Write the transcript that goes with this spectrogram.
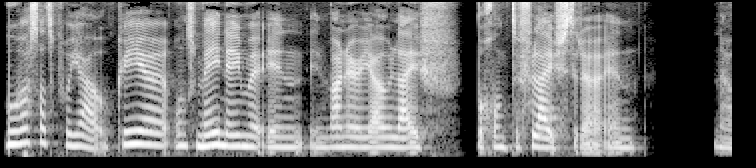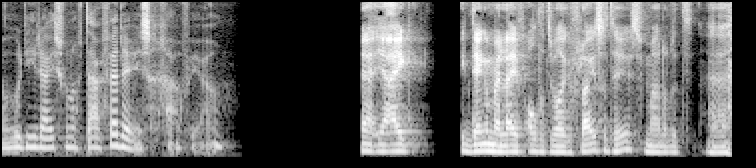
hoe was dat voor jou? Kun je ons meenemen in, in wanneer jouw lijf begon te fluisteren en nou, hoe die reis vanaf daar verder is gegaan voor jou? Ja, ja ik, ik denk dat mijn lijf altijd wel gefluisterd heeft, maar dat het, uh,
